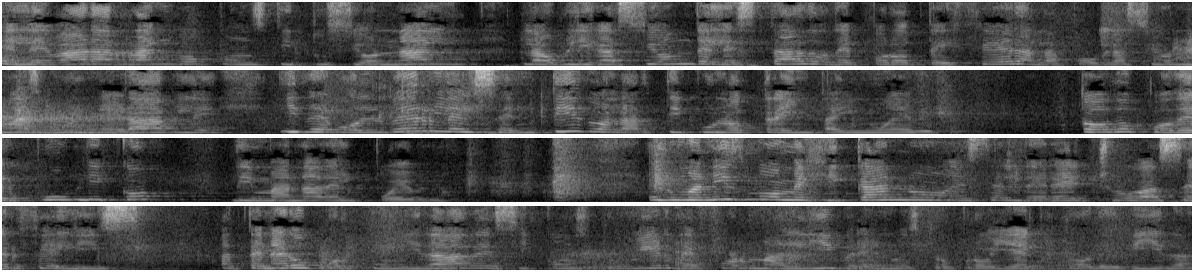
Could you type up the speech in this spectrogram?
Elevar a rango constitucional la obligación del Estado de proteger a la población más vulnerable y devolverle el sentido al artículo 39. Todo poder público dimana del pueblo. El humanismo mexicano es el derecho a ser feliz, a tener oportunidades y construir de forma libre nuestro proyecto de vida,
